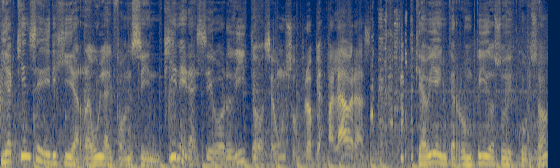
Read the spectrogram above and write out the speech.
¿Y a quién se dirigía Raúl Alfonsín? ¿Quién era ese gordito, según sus propias palabras, que había interrumpido su discurso?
